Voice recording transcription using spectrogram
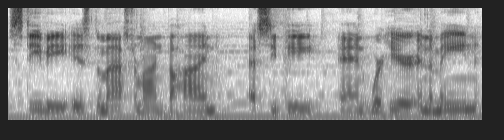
Stevie is the mastermind behind SCP, and we're here in the main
